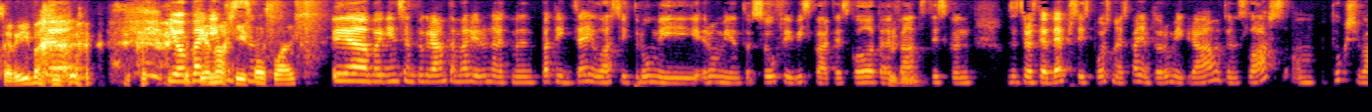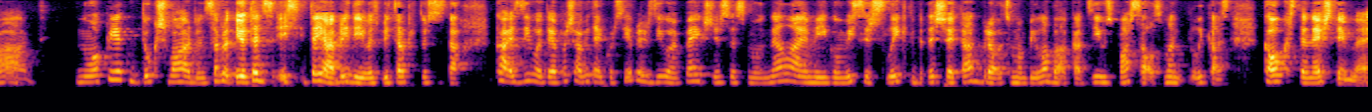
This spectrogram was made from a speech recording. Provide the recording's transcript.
cerība. jo baigi īstais laiks. Jā, baigi interesanti par grāmatām arī runāt. Man patīk dzēju lasīt Rumi, Rumi un to Sufiju vispār tie skolotāji mm -hmm. fantastiski. Un, un es atceros, tajā depresijas posmā es paņemu to Rumi grāmatu un es lasu un tukši vārdi nopietni, tukšu vārdu. Sapratu, jo tad es, tajā brīdī es biju sapratusi, tā, kā es dzīvoju tajā pašā vidē, kuras iepriekš dzīvoju, pēkšņi es esmu nelaimīga un viss ir slikti, bet es šeit atbraucu, man bija labākā dzīves pasaules. Man likās, kaut kas te neštimē.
